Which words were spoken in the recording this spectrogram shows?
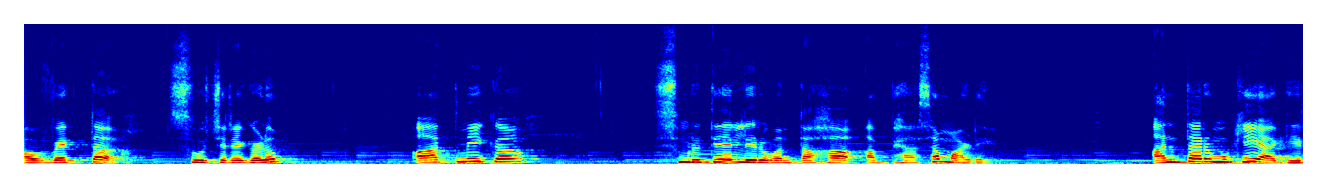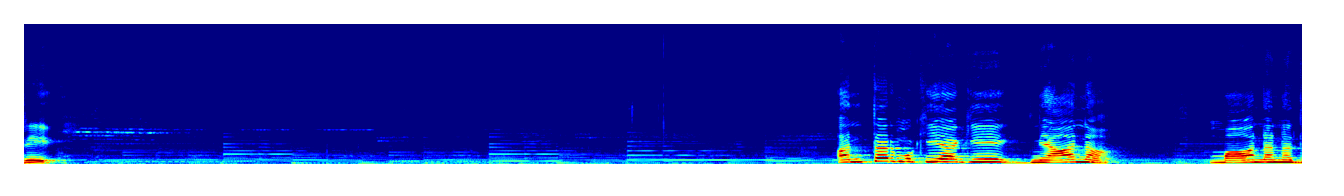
ಅವ್ಯಕ್ತ ಸೂಚನೆಗಳು, ಆತ್ಮಿಕ ಸ್ಮೃತಿಯಲ್ಲಿರುವಂತಹ ಅಭ್ಯಾಸ ಮಾಡಿ. ಅಂತರ್ಮುಖಿಯಾಗಿರಿ. ಅಂತರ್ಮುಖಿಯಾಗಿ ಜ್ಞಾನ ಮಾನನದ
